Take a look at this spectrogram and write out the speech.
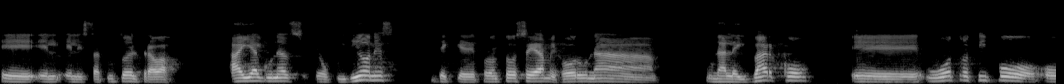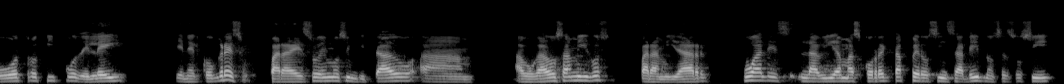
eh, el, Estatuto del Trabajo. Hay algunas opiniones de que de pronto sea mejor una, una ley barco u otro tipo u otro tipo de ley en el Congreso. Para eso hemos invitado a abogados amigos para mirar cuál es la vía más correcta, pero sin salirnos, eso sí,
